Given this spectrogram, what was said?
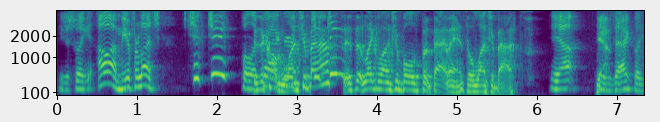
You're just like, oh, I'm here for lunch. Chick chick. Pull a is it called cracker. lunchabats Chick, chick. is it like lunchables but batman so lunchabats Yeah, Yeah. exactly.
